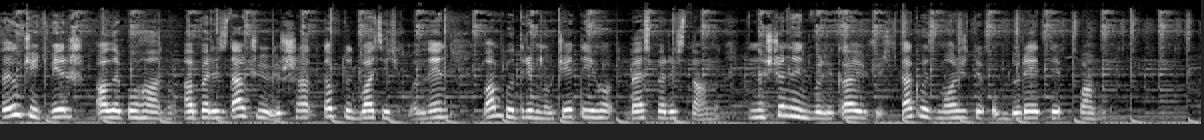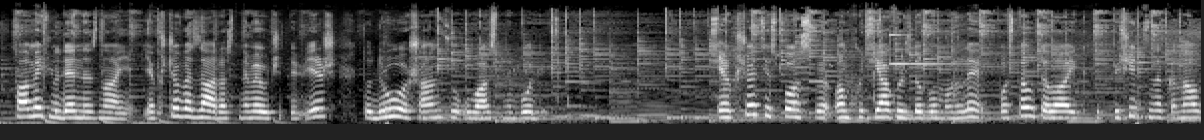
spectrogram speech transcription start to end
Вивчіть вірш, але погано, а перед здачею вірша, тобто 20 хвилин, вам потрібно вчити його без перестану, і на що не відволікаючись, так ви зможете обдурити пам'ять. Пам'ять людини знає, якщо ви зараз не вивчите вірш, то другого шансу у вас не буде. Якщо ці способи вам хоч якось допомогли, поставте лайк, підпишіться на канал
